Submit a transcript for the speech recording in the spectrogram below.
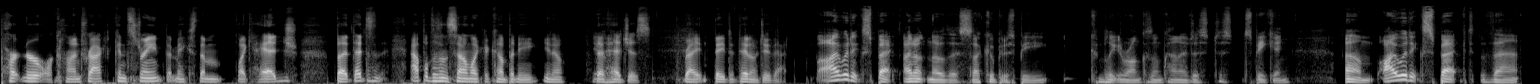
partner or contract constraint that makes them like hedge. But that doesn't. Apple doesn't sound like a company, you know, that Yeah. hedges. Right? They they don't do that. I would expect. I don't know this. I could just be completely wrong because I'm kind of just just speaking. Um, I would expect that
